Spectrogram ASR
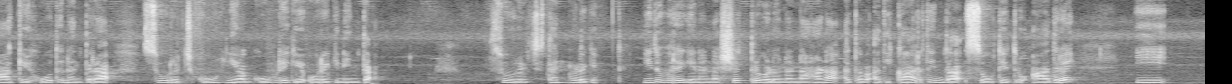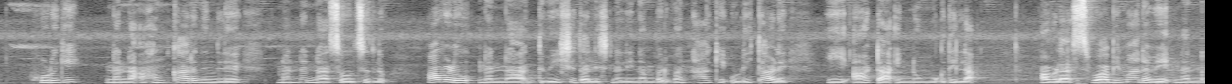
ಆಕೆ ಹೋದ ನಂತರ ಸೂರಜ್ ಕೋಣೆಯ ಗೋಡೆಗೆ ಹೊರಗೆ ನಿಂತ. ಸೂರಜ್ ತನ್ನೊಳಗೆ, ಇದುವರೆಗೆ ನನ್ನ ಶತ್ರುಗಳು ನನ್ನ ಹಣ ಅಥವಾ ಅಧಿಕಾರದಿಂದ ಸೋತಿದ್ರು, ಆದರೆ ಈ ಹುಡುಗಿ ನನ್ನ ಅಹಂಕಾರದಿಂದಲೇ ನನ್ನನ್ನು ಸೋಲಿಸಿದ್ಲು. ಅವಳು ನನ್ನ ದ್ವೇಷದ ಲಿಸ್ಟ್ನಲ್ಲಿ ನಂಬರ್ ಒನ್ ಆಗಿ ಉಳಿತಾಳೆ. ಈ ಆಟ ಇನ್ನೂ ಮುಗಿದಿಲ್ಲ. ಅವಳ ಸ್ವಾಭಿಮಾನವೇ ನನ್ನ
